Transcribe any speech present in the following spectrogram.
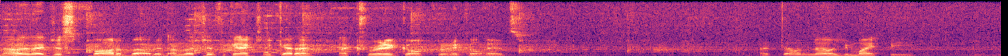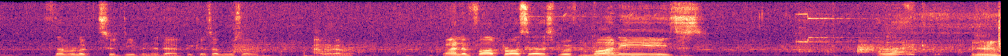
Now that I just thought about it, I'm not sure if you can actually get a, a critical critical hit. I don't know, you might be. I've never looked too deep into that because I was like, ah, whatever. Random thought process with monies! I like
